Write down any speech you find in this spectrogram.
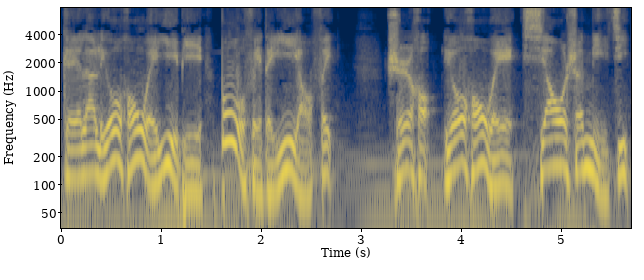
给了刘宏伟一笔不菲的医药费。之后，刘宏伟销声匿迹。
